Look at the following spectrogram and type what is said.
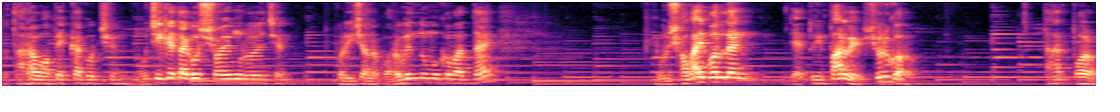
তো তারাও অপেক্ষা করছেন। নচিকেতা ঘোষ স্বয়ং রয়েছেন। পরিচালক অরবিন্দ মুখোপাধ্যায়। এবং সবাই বললেন যে, তুমি পারবে, শুরু করো। তারপর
